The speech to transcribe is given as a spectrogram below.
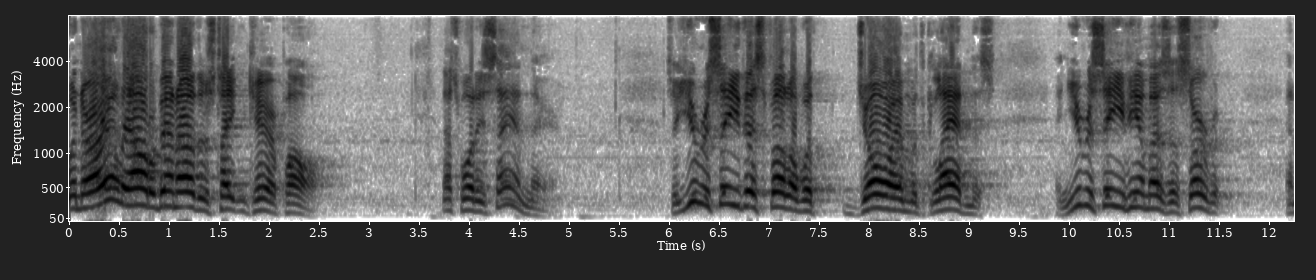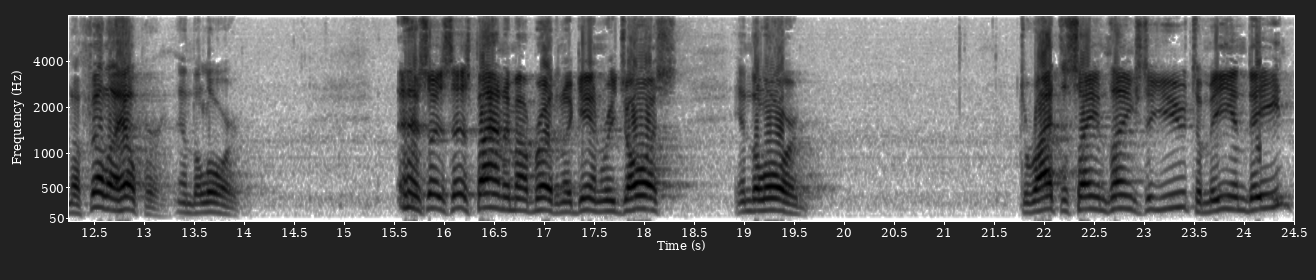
When there really ought to have been others taking care of Paul. That's what he's saying there. So you receive this fellow with joy and with gladness, and you receive him as a servant and a fellow helper in the Lord. so it says, finally, my brethren, again, rejoice in the Lord. To write the same things to you, to me indeed,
